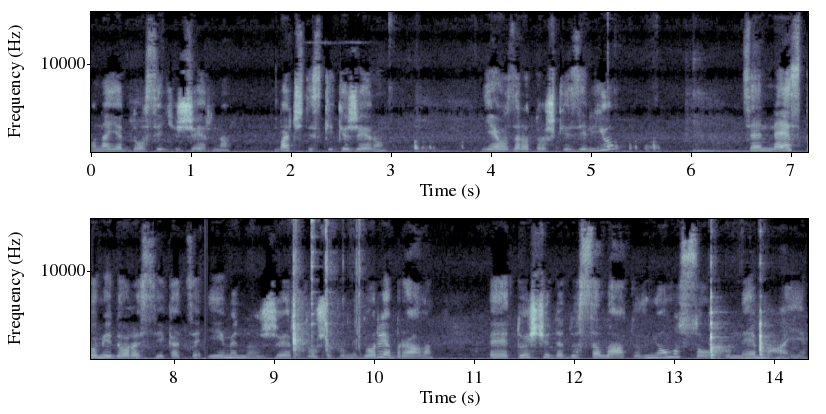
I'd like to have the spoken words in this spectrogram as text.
вона є досить жирна. Бачите, скільки жиру? Я його зараз трошки зілью. Це не з помідора сіка, це іменно жир. Тому що помідор я брала, е, той, що йде до салату, в ньому соку немає.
